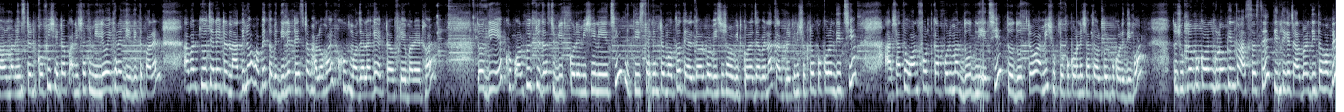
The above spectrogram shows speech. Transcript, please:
নর্মাল ইনস্ট্যান্ট কফি সেটা পানির সাথে মিলিয়েও এখানে দিয়ে দিতে পারেন। আবার কেউ চাইলে এটা না দিলেও হবে, তবে দিলে টেস্টটা ভালো হয়, খুব মজা লাগে। একটা ফ্লেভার অ্যাড হয়। তো দিয়ে খুব অল্প একটু জাস্ট বিট করে মিশিয়ে নিয়েছি। তিরিশ সেকেন্ডের মতো তেল দেওয়ার পর বেশি সময় বিট করা যাবে না। তারপর এখানে শুকনো উপকরণ দিচ্ছি। আর সাথে ওয়ান ফোর্থ কাপ পরিমাণ দুধ নিয়েছি। তো দুধটাও আমি শুকনো উপকরণের সাথে অল্প অল্প করে দিব। তো শুকনো উপকরণগুলোও কিন্তু আস্তে আস্তে তিন থেকে চারবার দিতে হবে।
